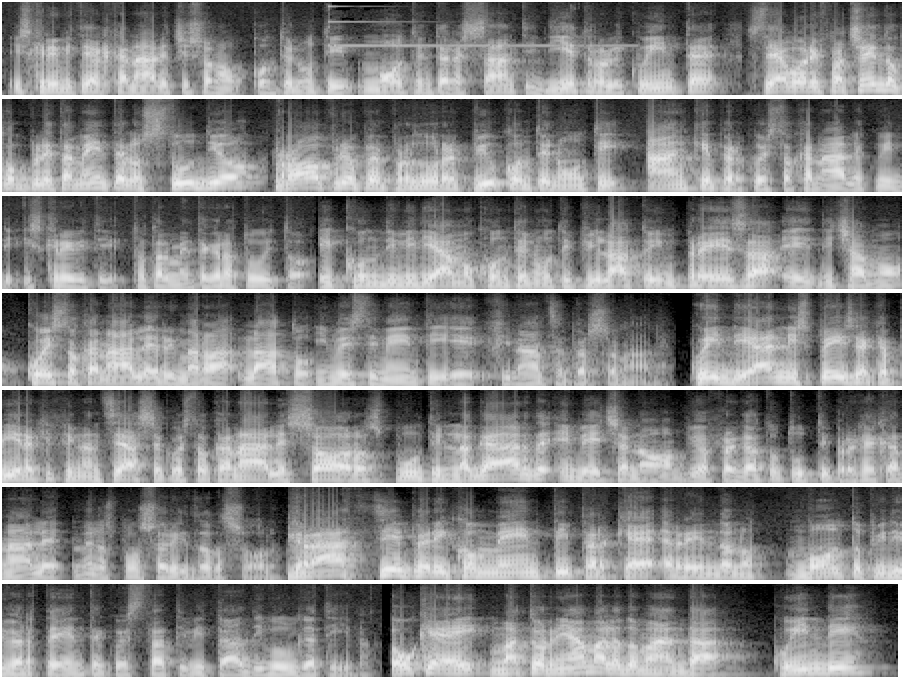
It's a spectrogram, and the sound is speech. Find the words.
iscriviti al canale, ci sono contenuti molto interessanti dietro le quinte. Stiamo rifacendo completamente lo studio proprio per produrre più contenuti anche per questo canale, quindi iscriviti totalmente gratuito e condividiamo contenuti più lato impresa e diciamo questo canale rimarrà lato investimenti e finanza personale. Quindi anni spesi a capire chi finanziasse questo canale Soros, Putin, Lagarde e invece no, vi ho fregato tutti perché il canale me lo sponsorizza da solo. Grazie per i commenti perché rendono molto più divertente questa attività divulgativa. Ok, ma torniamo torniamo alla domanda, quindi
